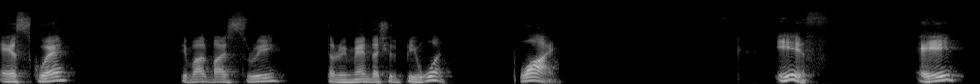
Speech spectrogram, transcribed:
a square divided by 3 the remainder should be 1. Why? If a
